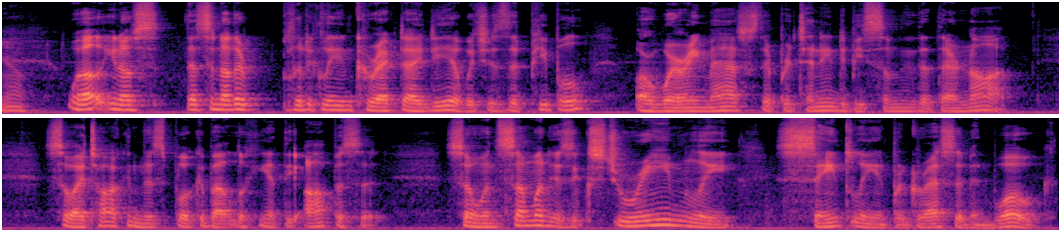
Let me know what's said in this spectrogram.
Yeah. Well, you know, that's another politically incorrect idea, which is that people are wearing masks. They're pretending to be something that they're not. So I talk in this book about looking at the opposite. So when someone is extremely saintly and progressive and woke,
